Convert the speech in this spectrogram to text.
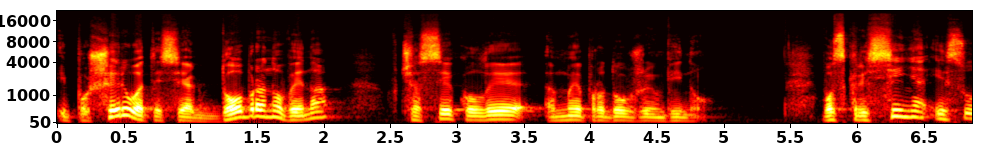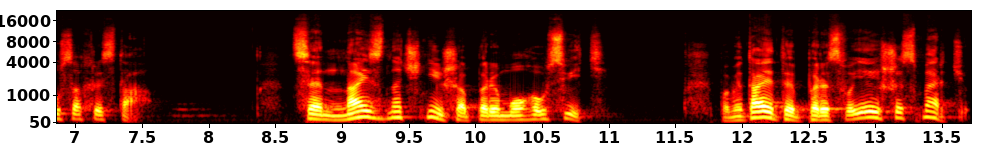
і поширюватися як добра новина в часи, коли ми продовжуємо війну. Воскресіння Ісуса Христа це найзначніша перемога у світі. Пам'ятаєте, перед своєю ще смертю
